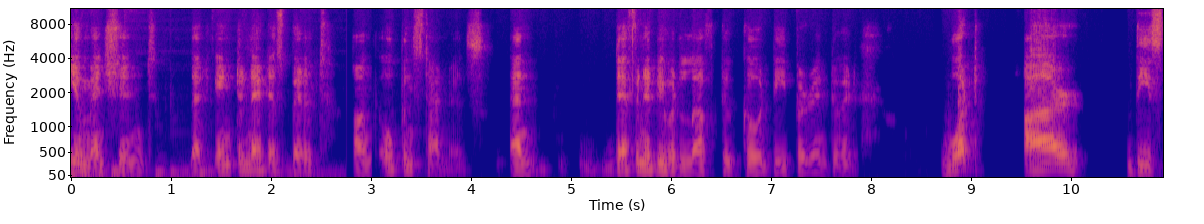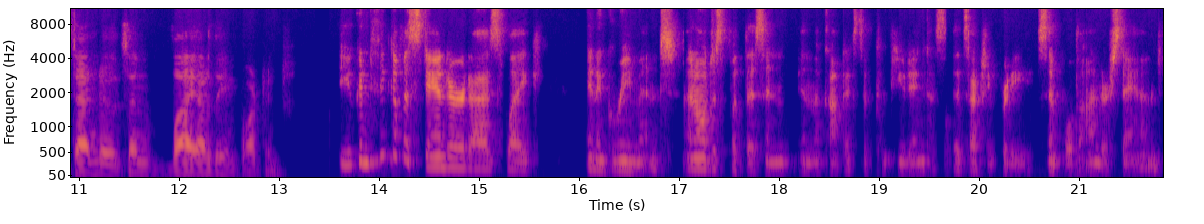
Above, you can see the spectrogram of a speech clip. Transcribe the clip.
you mentioned that internet is built on open standards and definitely would love to go deeper into it. What are these standards and why are they important? You can think of a standard as like an agreement. And I'll just put this in, in the context of computing because it's actually pretty simple to understand.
